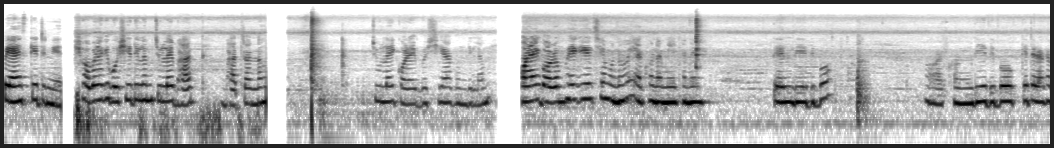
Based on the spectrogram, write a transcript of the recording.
পেঁয়াজ কেটে নিয়ে সবার আগে বসিয়ে দিলাম চুলায় ভাত। ভাত রান্না চুলায় কড়াই বসিয়ে আগুন দিলাম। কড়াই গরম হয়ে গিয়েছে মনে হয়, এখন আমি এখানে তেল দিয়ে দিব। এখন দিয়ে দিব কেটে রাখা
